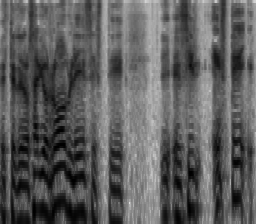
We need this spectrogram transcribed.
este, de Rosario Robles, este, eh, es decir, este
